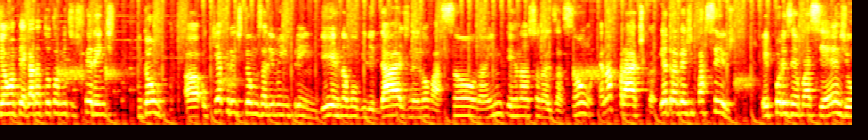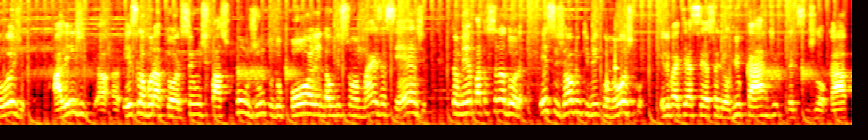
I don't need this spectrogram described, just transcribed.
que é uma pegada totalmente diferente. Então, uh, o que acreditamos ali no empreender, na mobilidade, na inovação, na internacionalização, é na prática e através de parceiros. E, por exemplo, a Cierge hoje Além de uh, esse laboratório ser um espaço conjunto do Pólen, da Unisoma mais a Cierge, também é patrocinadora. Esse jovem que vem conosco, ele vai ter acesso ali ao Rio Card, para ele se deslocar,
